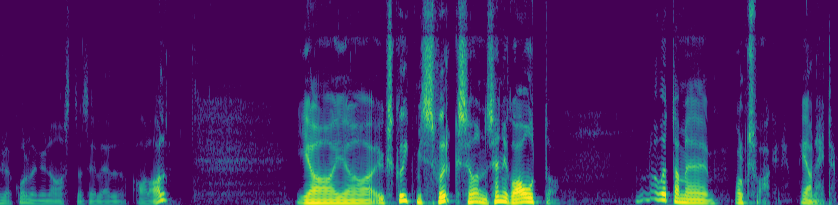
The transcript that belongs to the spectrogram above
üle kolmekümne aasta sellel alal ja, ja ükskõik, mis võrk see on, see on nagu auto. no võtame Volkswageni, hea näide.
